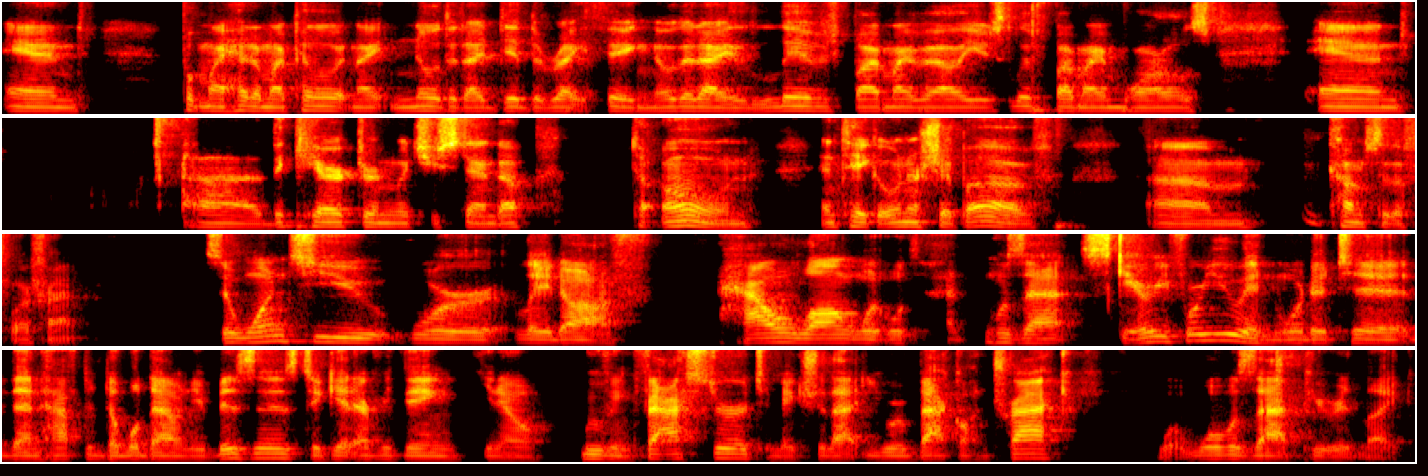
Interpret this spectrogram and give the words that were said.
and put my head on my pillow at night and know that I did the right thing, know that I lived by my values, lived by my morals, and uh, the character in which you stand up to own and take ownership of um, comes to the forefront. So once you were laid off, how long was that, was that scary for you in order to then have to double down your business to get everything you know moving faster to make sure that you were back on track? What, what was that period like?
